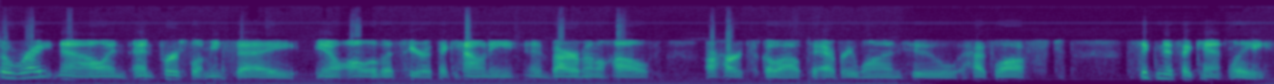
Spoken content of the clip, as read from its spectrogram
So, right now, and, and first let me say, you know, all of us here at the county, environmental health, our hearts go out to everyone who has lost significantly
